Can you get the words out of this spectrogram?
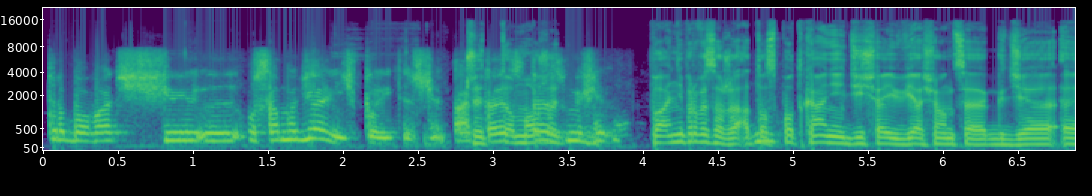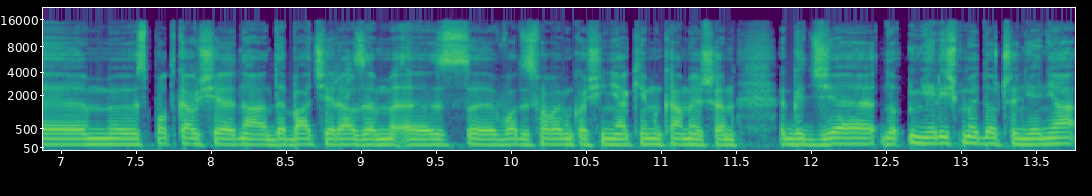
próbować yy, usamodzielnić politycznie. Tak? Czy to, to jest, może, to jest, panie profesorze, a to spotkanie dzisiaj w Jasionce, gdzie yy, spotkał się na debacie razem z Władysławem Kosiniakiem-Kamyszem, gdzie no, mieliśmy do czynienia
